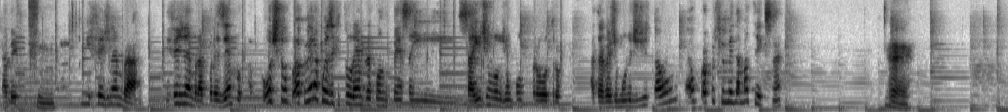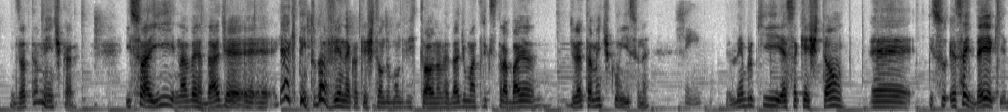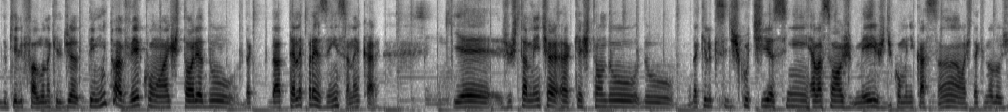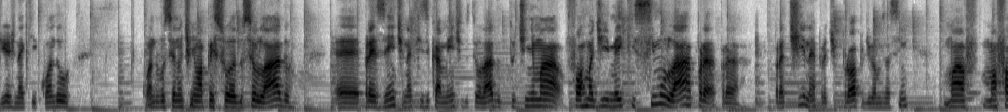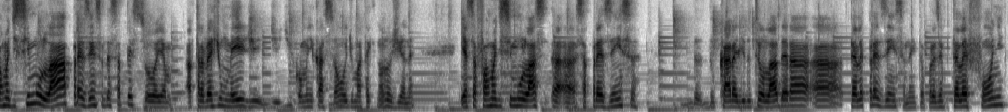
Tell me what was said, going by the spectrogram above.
Sabe? Sim. me fez lembrar? Me fez lembrar, por exemplo, que a primeira coisa que tu lembra quando pensa em sair de um, de um ponto para outro através do mundo digital é o próprio filme da Matrix, né? É. Exatamente, cara. Isso aí, na verdade, é, é, é, que tem tudo a ver né, com a questão do mundo virtual. Na verdade, o Matrix trabalha diretamente com isso, né? Sim. Eu lembro que essa questão, é, isso, essa ideia que, do que ele falou naquele dia tem muito a ver com a história do, da, da telepresença, né, cara? que é justamente a, a questão do, do, daquilo que se discutia assim em relação aos meios de comunicação, às tecnologias, né? Que quando, quando você não tinha uma pessoa do seu lado, é, presente, né, fisicamente do teu lado, tu tinha uma forma de meio que simular para ti, né, para ti próprio, digamos assim, uma, uma forma de simular a presença dessa pessoa e, através de um meio de, de, de comunicação ou de uma tecnologia, né? E essa forma de simular essa presença do, do, cara ali do teu lado era a telepresença, né? Então, por exemplo, telefone,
